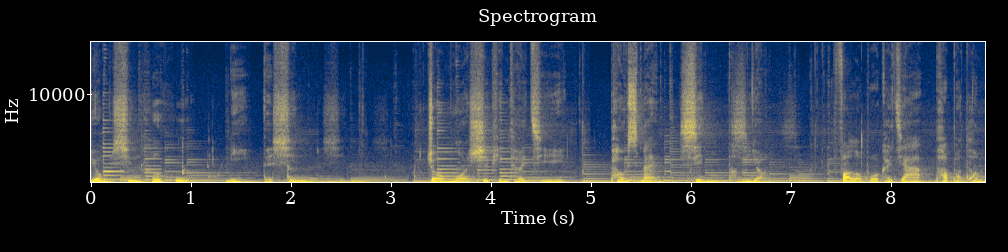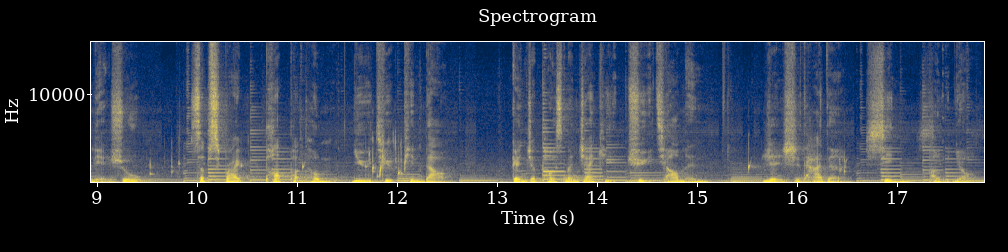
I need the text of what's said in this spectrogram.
用心呵护你的心。周末视频特辑，Postman 新朋友。Follow 博客家 Pop Pop Home 脸书，Subscribe Pop Pop Home YouTube 频道，跟着 Postman Jackie 去敲门，认识他的新朋友。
